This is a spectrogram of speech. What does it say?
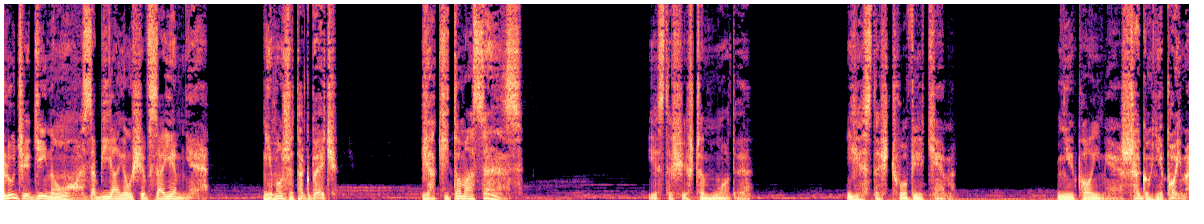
Ludzie giną, zabijają się wzajemnie. Nie może tak być. Jaki to ma sens? Jesteś jeszcze młody. Jesteś człowiekiem. Nie pojmiesz. Czego nie pojmę?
